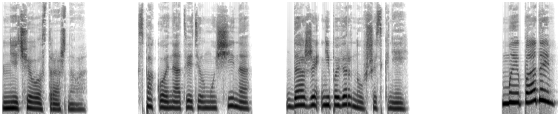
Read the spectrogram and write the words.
Ничего страшного, спокойно ответил мужчина, даже не повернувшись к ней. Мы падаем?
